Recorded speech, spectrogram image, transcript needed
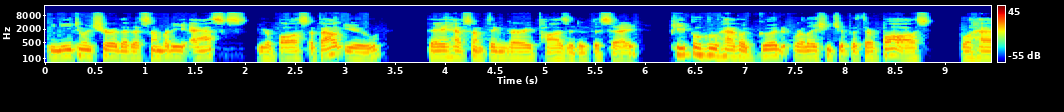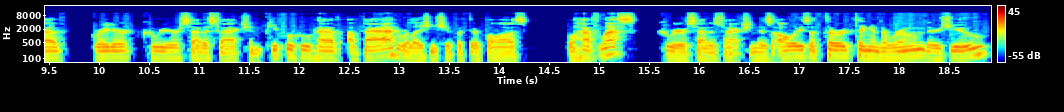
you need to ensure that if somebody asks your boss about you, they have something very positive to say. People who have a good relationship with their boss will have greater career satisfaction. People who have a bad relationship with their boss will have less career satisfaction. There's always a third thing in the room. There's you,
